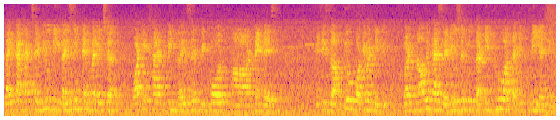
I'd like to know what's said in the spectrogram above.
Like I had said you the rising temperature, what it had been raised before uh, 10 days. It is up to 41 degree but now it has reduced it to 32 or 33 I think.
